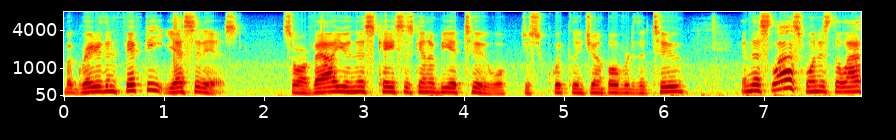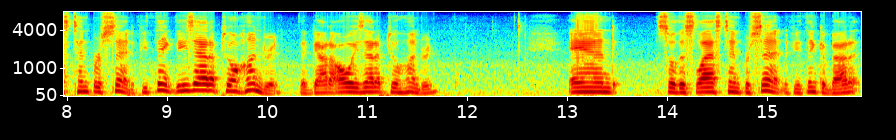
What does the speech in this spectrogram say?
but greater than 50? Yes, it is. So our value in this case is going to be a 2. We'll just quickly jump over to the 2. And this last one is the last 10%. If you think these add up to 100, they've got to always add up to 100. And so this last 10%, if you think about it,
